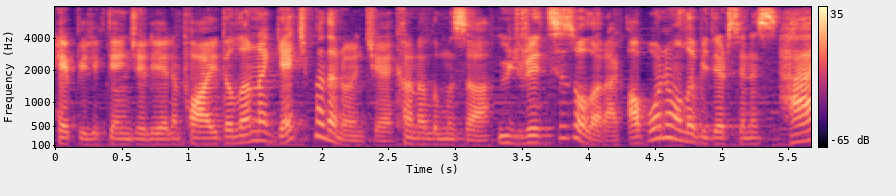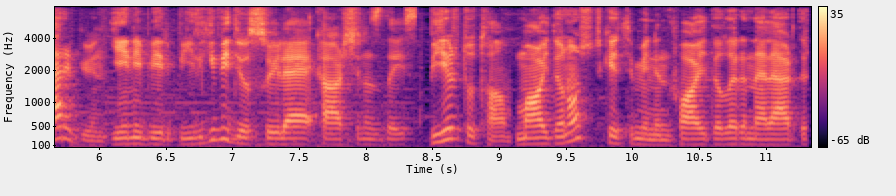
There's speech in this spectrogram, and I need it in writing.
Hep birlikte inceleyelim. Faydalarına geçmeden önce kanalımıza ücretsiz olarak abone olabilirsiniz. Her gün yeni bir bilgi videosu ile karşınızdayız. Bir tutam maydanoz tüketiminin faydaları nelerdir?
